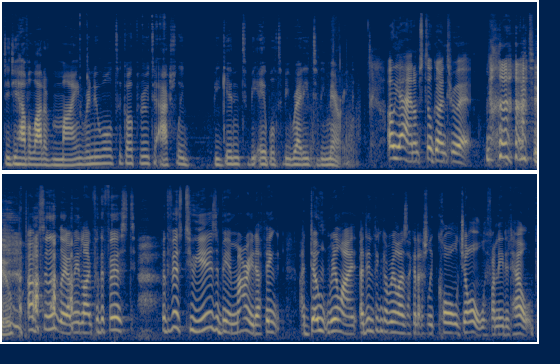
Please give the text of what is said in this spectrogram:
Did you have a lot of mind renewal to go through to actually begin to be able to be ready to be married? Oh yeah, and I'm still going through it. Me too. Absolutely. I mean, like for the first for the first two years of being married, I think I don't realize I didn't think I realized I could actually call Joel if I needed help.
